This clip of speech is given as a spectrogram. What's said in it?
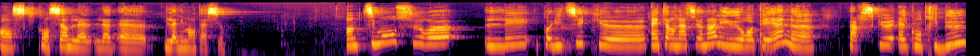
en ce qui concerne l'alimentation. Un petit mot sur les politiques internationales et européennes parce qu'elles contribuent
